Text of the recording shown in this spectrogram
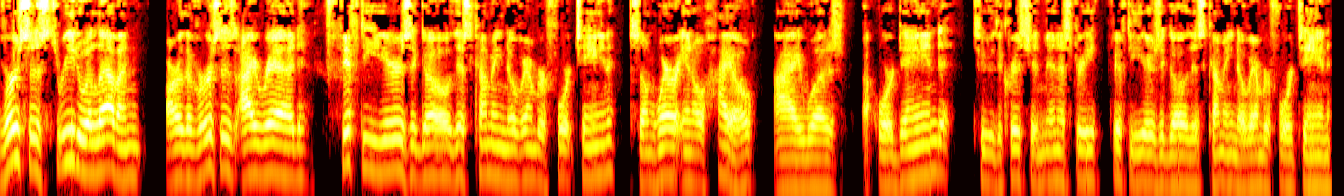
Verses 3 to 11 are the verses I read 50 years ago this coming November 14 somewhere in Ohio. I was ordained to the Christian ministry 50 years ago this coming November 14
